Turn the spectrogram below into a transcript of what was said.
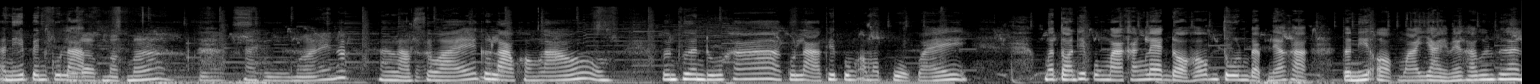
อันนี้เป็นกุหลาบมากมากกุหลาบสวยไหมนะกุหลาบสวยกุหลาบของเราเพื่อนๆดูค่ะ กุหลาบที่ปุงเอามาปลูกไว้ เมื่อตอนที่ปุงมาครั้งแรกดอกเขาตูนแบบเนี้ยค่ะตัวนี้ออกมาใหญ่ไหมคะเพื่อน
